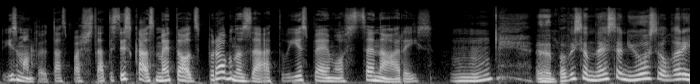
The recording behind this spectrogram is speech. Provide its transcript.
izmantojot tās pašas statistiskās metodas, prognozētu iespējamos scenārijus. Mm -hmm. Pavisam nesen jūs vēl arī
